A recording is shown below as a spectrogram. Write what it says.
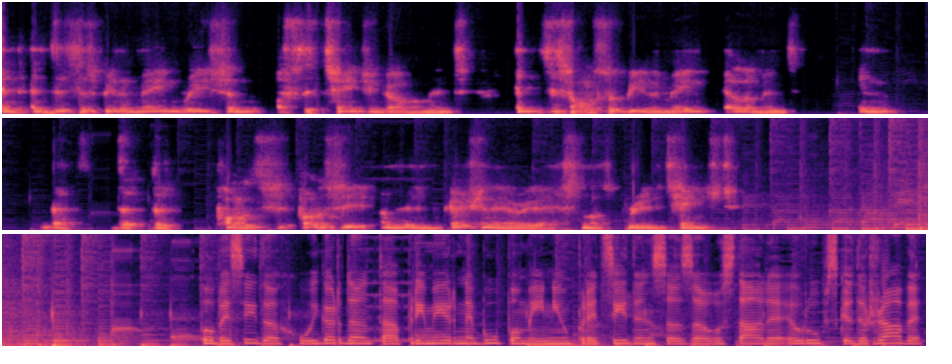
and, and this has been a main reason of the change in government. And it has also been a main element in that the, the policy, policy on the immigration area has not really changed. Po besedah Huygarda ta primer ne bo pomenil precedensa za ostale evropske države,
